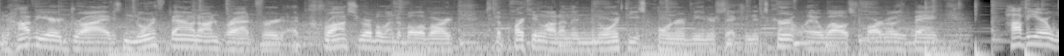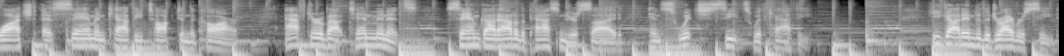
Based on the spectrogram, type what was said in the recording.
and Javier drives northbound on Bradford across Yorba Linda Boulevard to the parking lot on the northeast corner of the intersection. It's currently a Wells Fargo's bank. Javier watched as Sam and Cathy talked in the car. After about 10 minutes, Sam got out of the passenger side and switched seats with Cathy. He got into the driver's seat.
